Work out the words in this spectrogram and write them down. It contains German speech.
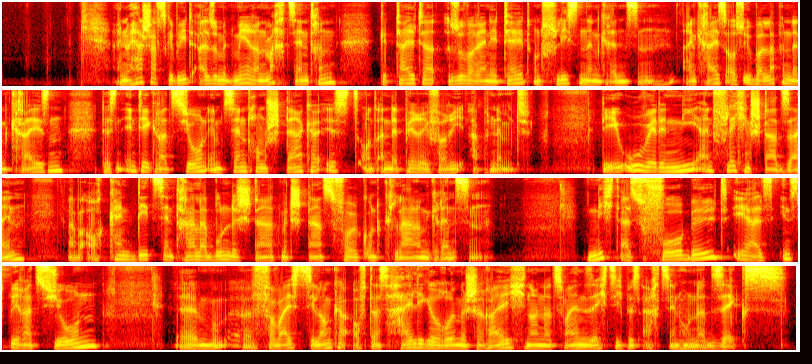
Einem Herrschaftsgebiet also mit mehreren Machtzentren, geteilter Souveränität und fließenden Grenzen. Ein Kreis aus überlappenden Kreisen, dessen Integration im Zentrum stärker ist und an der Peripherie abnimmt. Die EU werde nie ein Flächenstaat sein, aber auch kein dezentraler Bundesstaat mit Staatsvolk und klaren Grenzen. Nicht als Vorbild, eher als Inspiration ähm, verweist Zilonka auf das Heilige Römische Reich 962 bis 1806.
